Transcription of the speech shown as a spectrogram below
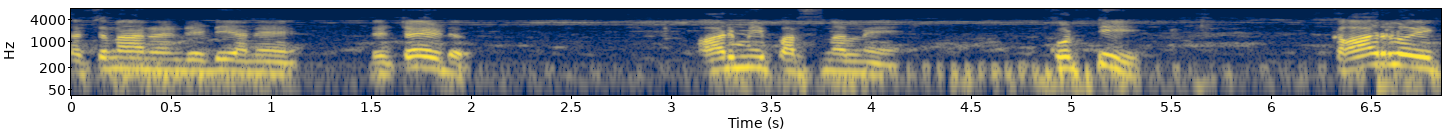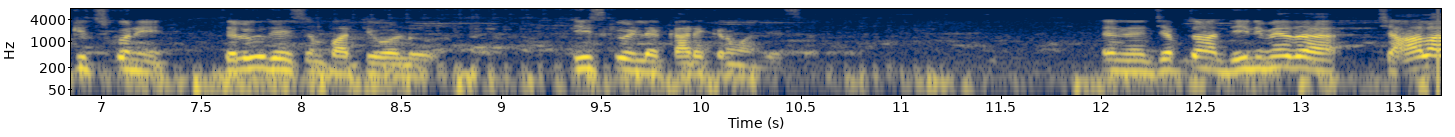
సత్యనారాయణ రెడ్డి అనే రిటైర్డ్ ఆర్మీ పర్సనల్ని కొట్టి కారులో ఎక్కించుకొని తెలుగుదేశం పార్టీ వాళ్ళు తీసుకువెళ్ళే కార్యక్రమం చేశారు. నేను చెప్తున్నా దీని మీద చాలా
